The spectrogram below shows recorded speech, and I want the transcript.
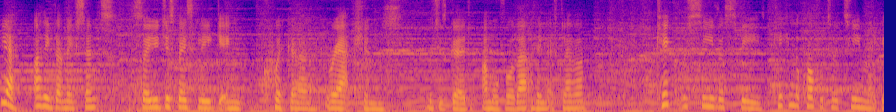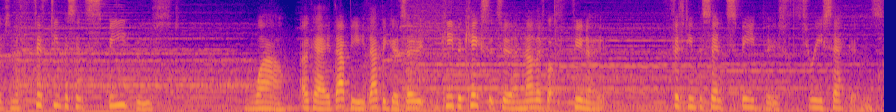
Yeah, I think that makes sense. So you're just basically getting quicker reactions, which is good. I'm all for that. I think that's clever. Kick receiver speed. Kicking the quaffle to a teammate gives them a 15% speed boost. Wow. Okay, that'd be that'd be good. So the keeper kicks it to them. Now they've got you know 15% speed boost for three seconds.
